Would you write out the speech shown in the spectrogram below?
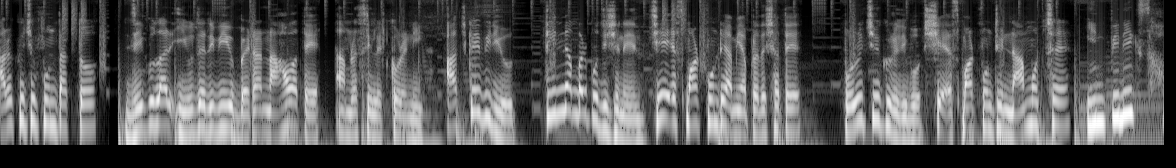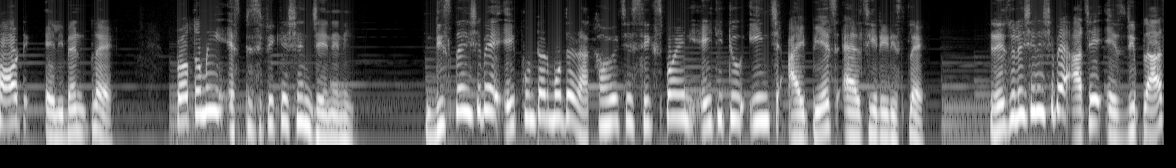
আরও কিছু ফোন থাকতো, যেগুলার ইউজার রিভিউ বেটার না হওয়াতে আমরা সিলেক্ট করে নিই। আজকের ভিডিও তিন নম্বর পজিশনে যে স্মার্টফোনটি আমি আপনাদের সাথে পরিচয় করে দিব, সে স্মার্টফোনটির নাম হচ্ছে ইনফিনিক্স হট এলিভেন প্লে প্রথমেই স্পেসিফিকেশন জেনে নিই। ডিসপ্লে হিসেবে এই ফোনটার মধ্যে রাখা হয়েছে six point eighty two inch IPS LCD display resolution হিসেবে আছে এইচডি প্লাস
